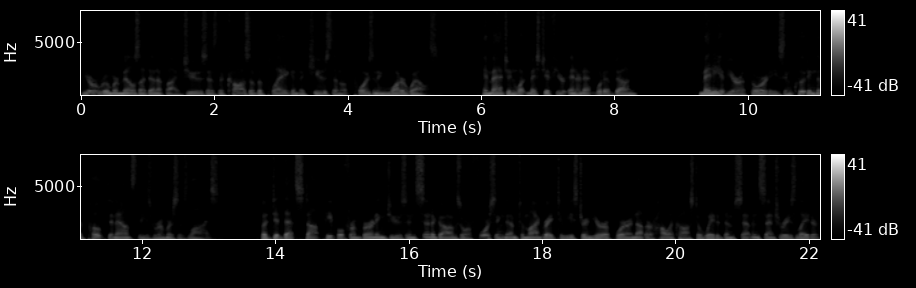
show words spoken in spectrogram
your rumor mills identified Jews as the cause of the plague and accused them of poisoning water wells. Imagine what mischief your internet would have done? Many of your authorities, including the Pope, denounced these rumors as lies. But did that stop people from burning Jews in synagogues or forcing them to migrate to Eastern Europe where another Holocaust awaited them seven centuries later?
